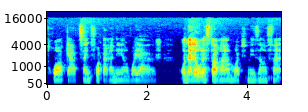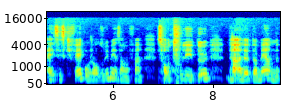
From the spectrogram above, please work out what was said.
trois, quatre, cinq fois par année en voyage. On allait au restaurant, moi puis mes enfants. c'est ce qui fait qu'aujourd'hui, mes enfants sont tous les deux dans le domaine.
